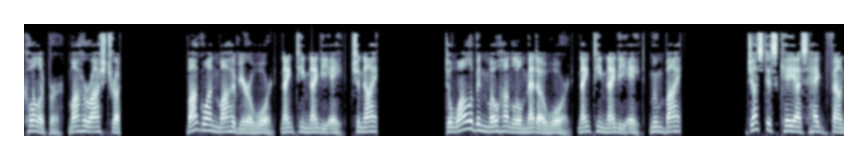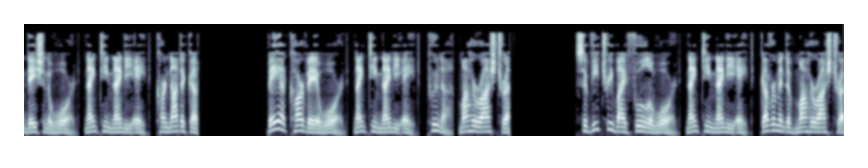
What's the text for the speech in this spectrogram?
Kolhapur, Maharashtra Bhagwan Mahavir Award, 1998, Chennai Dawalaban Mohanlal Mehta Award, 1998, Mumbai Justice K. S. Hegde Foundation Award, 1998, Karnataka Baya Karve Award, 1998, Pune, Maharashtra. Savitribai Phule Award, 1998, Government of Maharashtra.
